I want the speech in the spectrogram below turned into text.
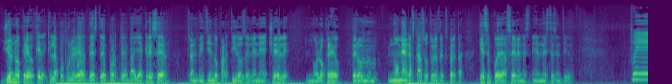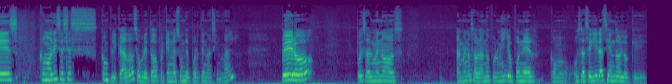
yo no creo que, que la popularidad de este deporte vaya a crecer transmitiendo partidos del NHL, no lo creo, pero no me hagas caso, tú eres la experta. ¿Qué se puede hacer en, es- en este sentido? Pues, como dices, es complicado, sobre todo porque no es un deporte nacional, pero pues al menos, al menos hablando por mí, yo poner como, o sea, seguir haciendo lo que,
